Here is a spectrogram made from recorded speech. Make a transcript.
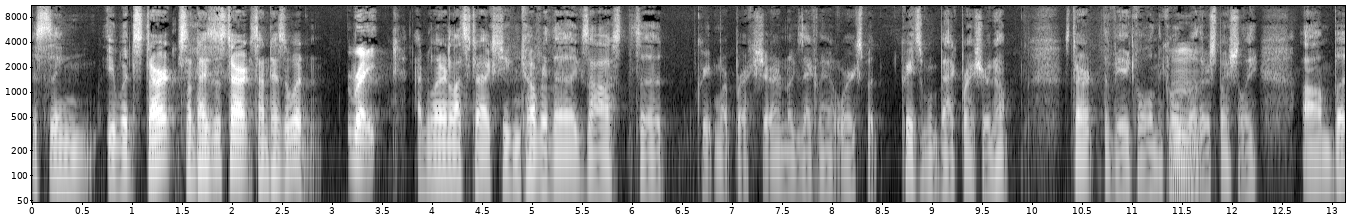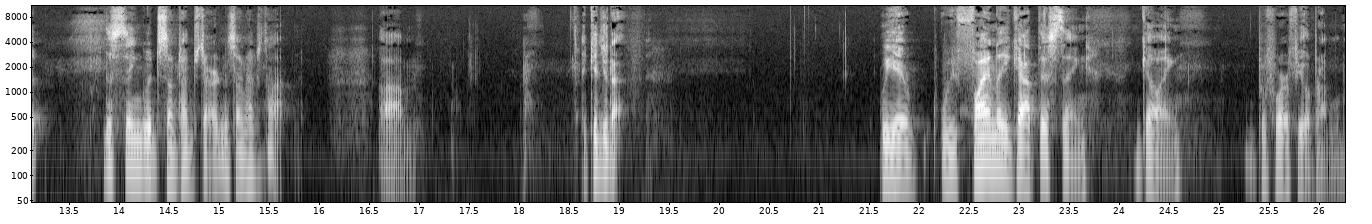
this thing, it would start. Sometimes it start. Sometimes it wouldn't. Right. I've been learning lots of tricks. You can cover the exhaust to create more pressure. I don't know exactly how it works, but create some back pressure and help start the vehicle in the cold weather, especially. Um, but this thing would sometimes start and sometimes not. Um, I kid you not. We uh, we finally got this thing going before a fuel problem.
